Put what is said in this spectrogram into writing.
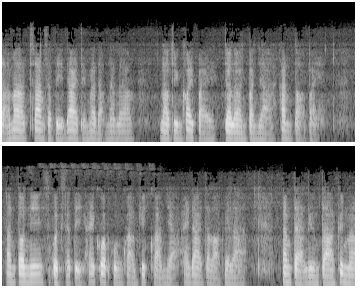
สามารถสร้างสติได้ถึงระดับนั้นแล้ว เราจึงค่อยไปเจริญปัญญาขั้นต่อไปขั้นต้นนี้ฝึกสติให้ควบคุมความคิดความอยากให้ได้ตลอดเวลา ตั้งแต่ลืมตาขึ้นมา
